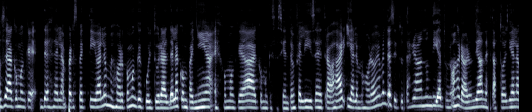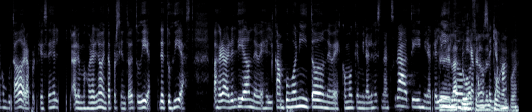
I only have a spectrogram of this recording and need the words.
o sea, como que desde la perspectiva a lo mejor como que cultural de la compañía es como que, ah, como que se sienten felices de trabajar y a lo mejor obviamente si tú estás grabando un día, tú no vas a grabar un día donde estás todo el día en la computadora porque ese es el, a lo mejor el 90% de tu día, de tus días. Vas a grabar el día donde ves el campus bonito, donde ves como que mira los snacks gratis, mira qué lindo, la mira cómo se llama. Pues.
